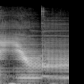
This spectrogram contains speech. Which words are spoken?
you.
